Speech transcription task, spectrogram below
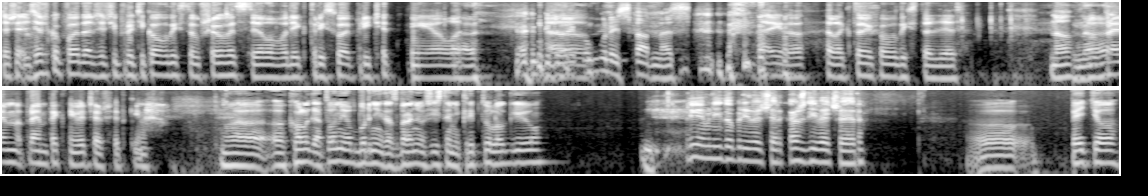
ťaž, ťažko povedať, že či proti komunistom všeobecne, lebo niektorí sú aj príčetní, ale... Kto je komunista dnes? Hej no, ale kto je komunista dnes? No, no. Prajem, prajem pekný večer všetkým. Uh, kolega Tony, odborník a zbraňové systémy kryptológiu. Príjemný dobrý večer, každý večer. Peťo,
